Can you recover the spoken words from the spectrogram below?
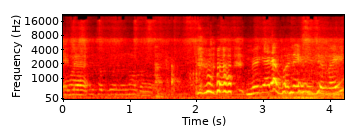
એટલે મેં ક્યારે બનાવી છે ભાઈ?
